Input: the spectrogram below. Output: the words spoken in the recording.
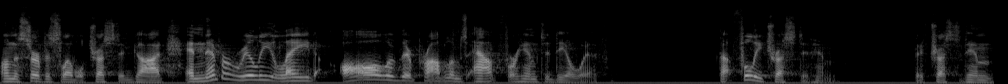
on the surface level trusted God and never really laid all of their problems out for him to deal with not fully trusted him. They've trusted him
